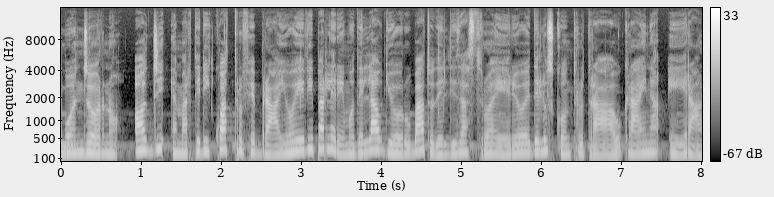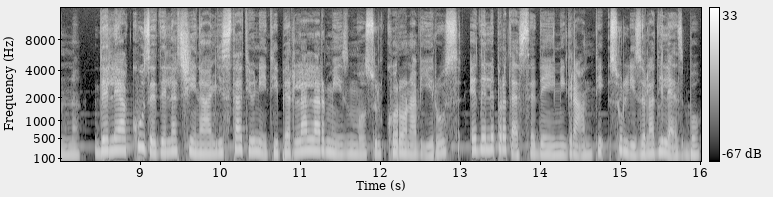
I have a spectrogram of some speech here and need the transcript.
Buongiorno, oggi è martedì 4 febbraio e vi parleremo dell'audio rubato del disastro aereo e dello scontro tra Ucraina e Iran, delle accuse della Cina agli Stati Uniti per l'allarmismo sul coronavirus e delle proteste dei migranti sull'isola di Lesbo.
